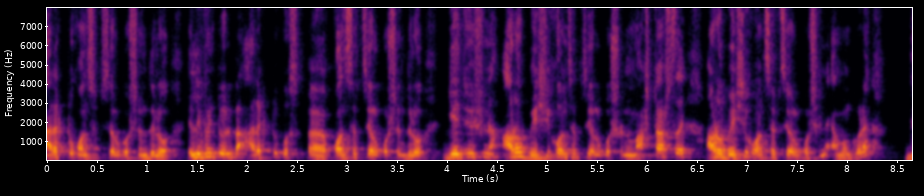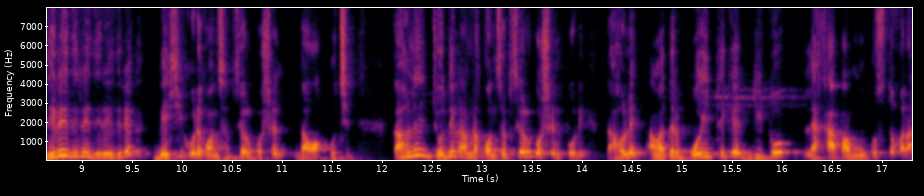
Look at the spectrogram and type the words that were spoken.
আরেকটু কনসেপচুয়াল কোশ্চেন দিলো ইলেভেন টুয়েলভে আরেকটু কনসেপচুয়াল কোশ্চেন দিলো গ্রাজুয়েশনে আরও বেশি কনসেপচুয়াল কোশ্চেন মাস্টার্সে আরও বেশি কনসেপচুয়াল কোশ্চেন এমন করে ধীরে ধীরে ধীরে ধীরে বেশি করে কনসেপচুয়াল কোশ্চেন দেওয়া উচিত। তাহলে যদি আমরা কনসেপচুয়াল কোশ্চেন পড়ি, তাহলে আমাদের বই থেকে ডিটো লেখা বা মুখস্থ করা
